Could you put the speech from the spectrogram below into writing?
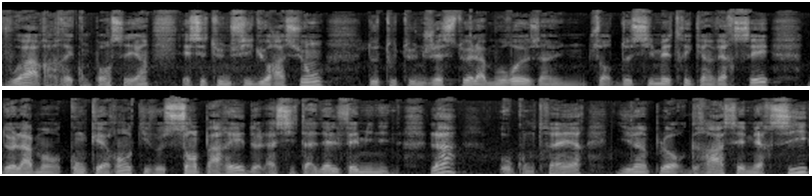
voire récompensé. Hein. Et c'est une figuration de toute une gestuelle amoureuse, hein, une sorte de symétrique inversée de l'amant conquérant qui veut s'emparer de la citadelle féminine. Là, au contraire, il implore grâce et merci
